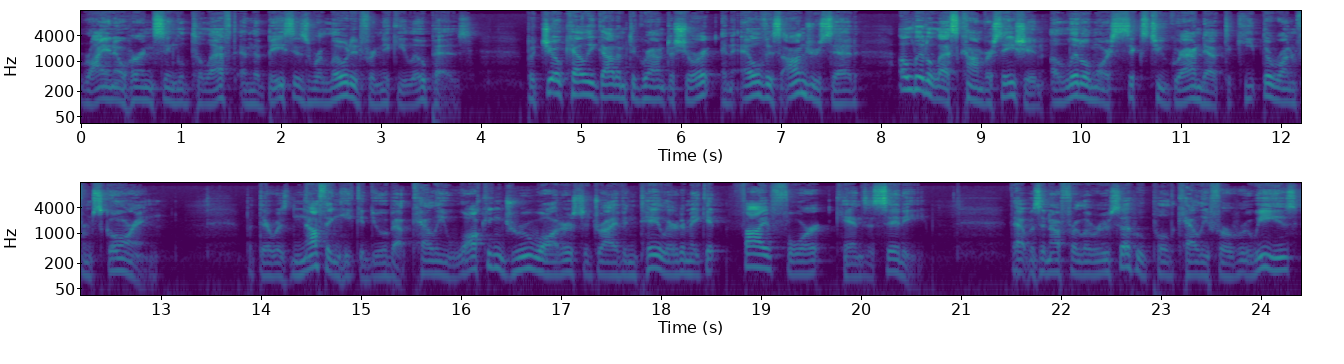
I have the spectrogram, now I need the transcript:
Ryan O'Hearn singled to left, and the bases were loaded for Nicky Lopez. But Joe Kelly got him to ground to short, and Elvis Andrus said, a little less conversation, a little more 6 2 ground out to keep the run from scoring. But there was nothing he could do about Kelly walking Drew Waters to drive in Taylor to make it 5 4 Kansas City. That was enough for La Russa, who pulled Kelly for Ruiz,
